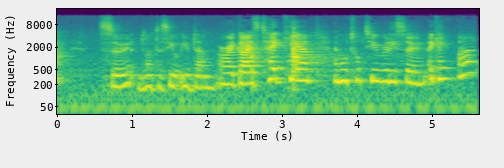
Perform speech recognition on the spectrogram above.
soon. I'd love to see what you've done. All right, guys, take care, and we'll talk to you really soon. Okay, bye.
